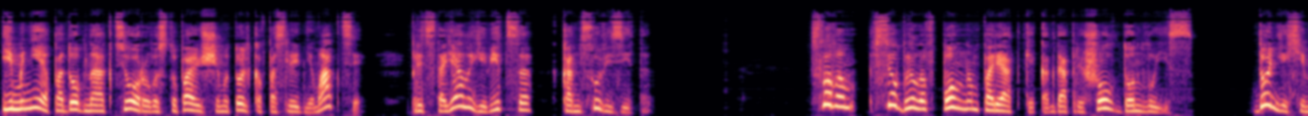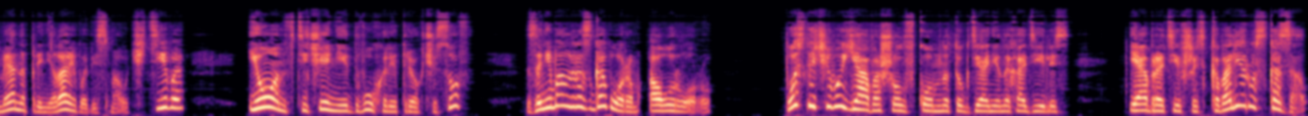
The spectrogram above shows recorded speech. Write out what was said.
и мне, подобно актеру, выступающему только в последнем акте, предстояло явиться к концу визита. Словом, все было в полном порядке, когда пришел Дон Луис. Донья Химена приняла его весьма учтиво, и он в течение двух или трех часов занимал разговором Аурору, после чего я вошел в комнату, где они находились, и, обратившись к кавалеру, сказал,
